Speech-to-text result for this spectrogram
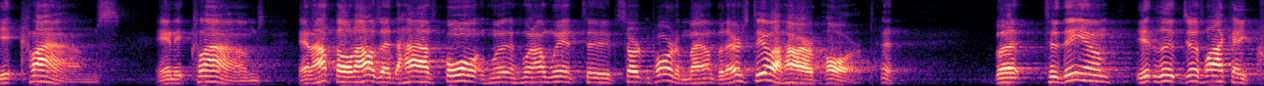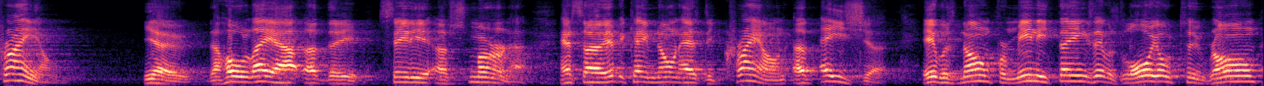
it climbs and it climbs. And I thought I was at the highest point when, when I went to a certain part of the mountain, but there's still a higher part. but to them, it looked just like a crown. You know, the whole layout of the city of Smyrna. And so it became known as the crown of Asia. It was known for many things. It was loyal to Rome,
